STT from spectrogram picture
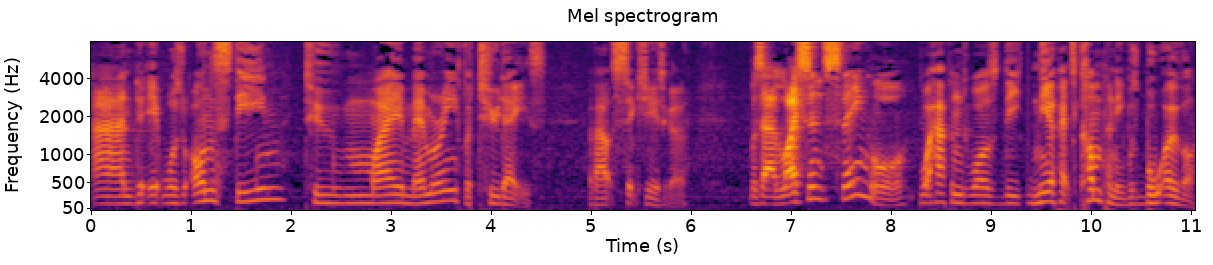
and it was on Steam to my memory for two days, about six years ago. Was that a license thing or? What happened was the Neopets company was bought over,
